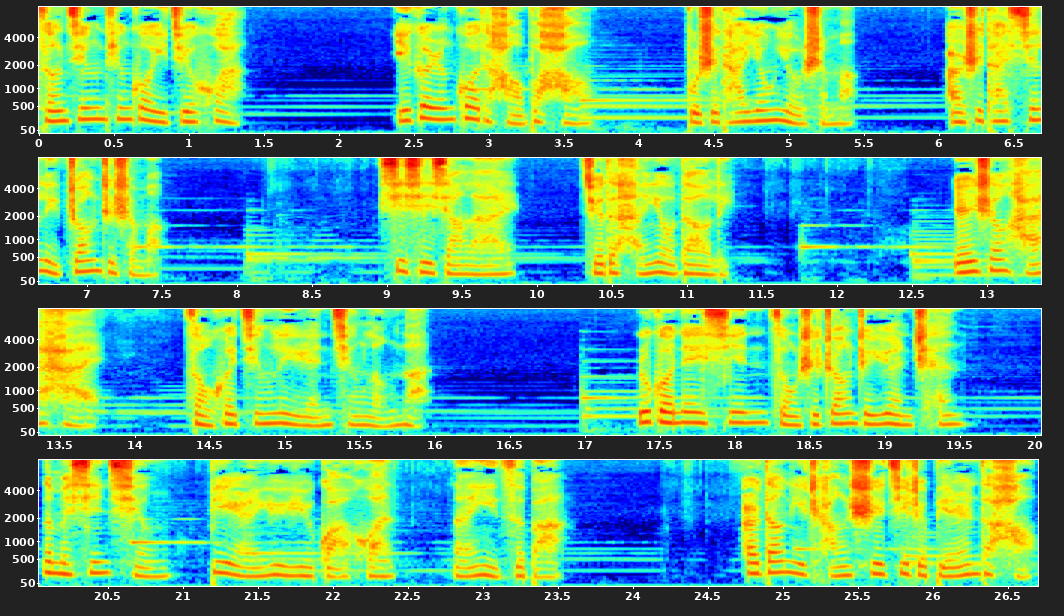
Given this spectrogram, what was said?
曾经听过一句话：一个人过得好不好，不是他拥有什么，而是他心里装着什么。细细想来，觉得很有道理。人生海海，总会经历人情冷暖。如果内心总是装着怨嗔，那么心情必然郁郁寡欢，难以自拔。而当你尝试记着别人的好，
